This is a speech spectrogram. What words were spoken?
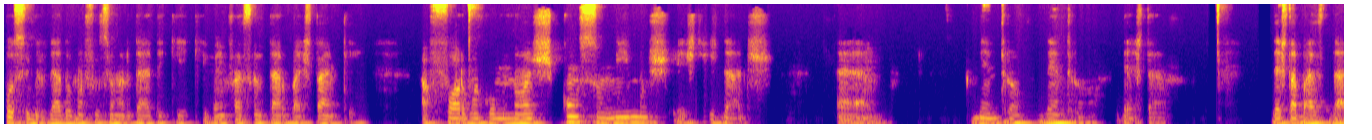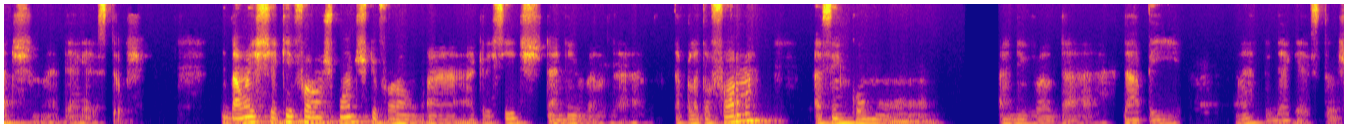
possibilidade, uma funcionalidade que, que vem facilitar bastante a forma como nós consumimos estes dados é, dentro, dentro desta, desta base de dados né, DHS2. Então, estes aqui foram os pontos que foram uh, acrescidos a nível da, da plataforma, assim como a nível da, da API né, do DHS2.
